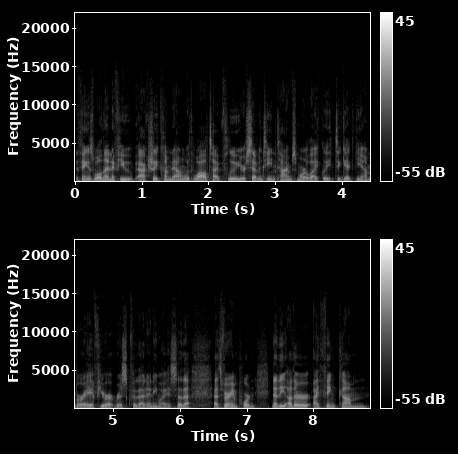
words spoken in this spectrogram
the thing is, well, then if you actually come down with wild type flu, you're 17 times more likely to get Guillain-Barré if you're at risk for that anyway. So that that's very important. Now, the other, I think, um,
